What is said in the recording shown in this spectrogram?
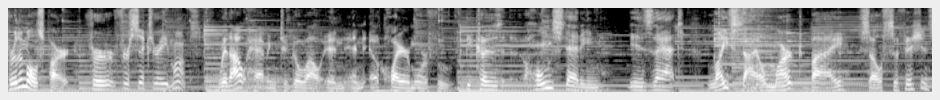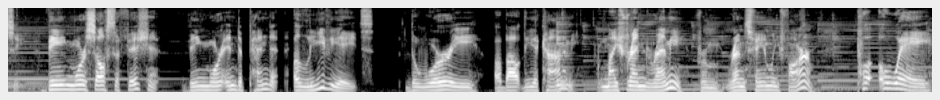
for the most part for, for six or eight months without having to go out and, and acquire more food. Because homesteading is that lifestyle marked by self-sufficiency. Being more self-sufficient, being more independent alleviates the worry about the economy. My friend Remy from Rem's Family Farm put away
